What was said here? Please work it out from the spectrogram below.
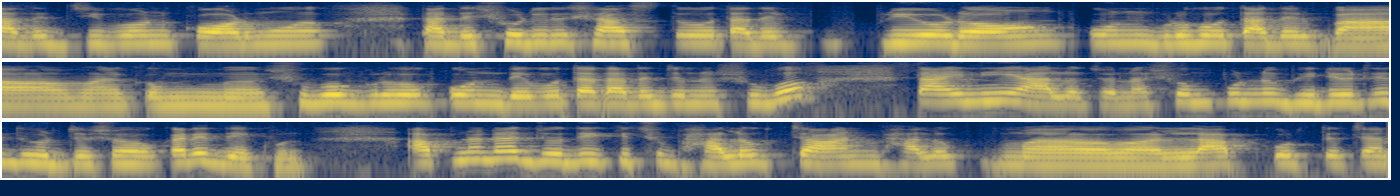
তাদের জীবন কর্ম তাদের শরীর স্বাস্থ্য তাদের প্রিয় রং কোন গ্রহ তাদের মানে, শুভ গ্রহ কোন দেবতা তাদের জন্য শুভ তাই নিয়ে আলোচনা। সম্পূর্ণ ভিডিওটি ধৈর্য সহকারে দেখুন। আপনারা যদি কিছু ভালো চান ভালো লাভ করতে চান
